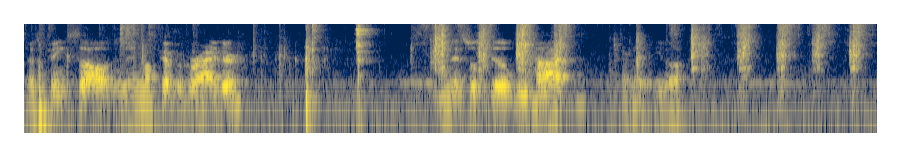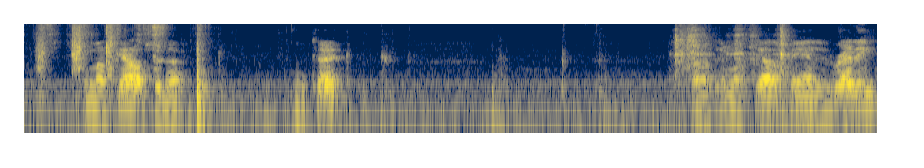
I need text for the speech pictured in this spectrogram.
That's pink salt and then my pepper grinder. And this will still be hot. Turn that heat off. And my scallops are done. Okay. So I think my scallop pan is ready.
